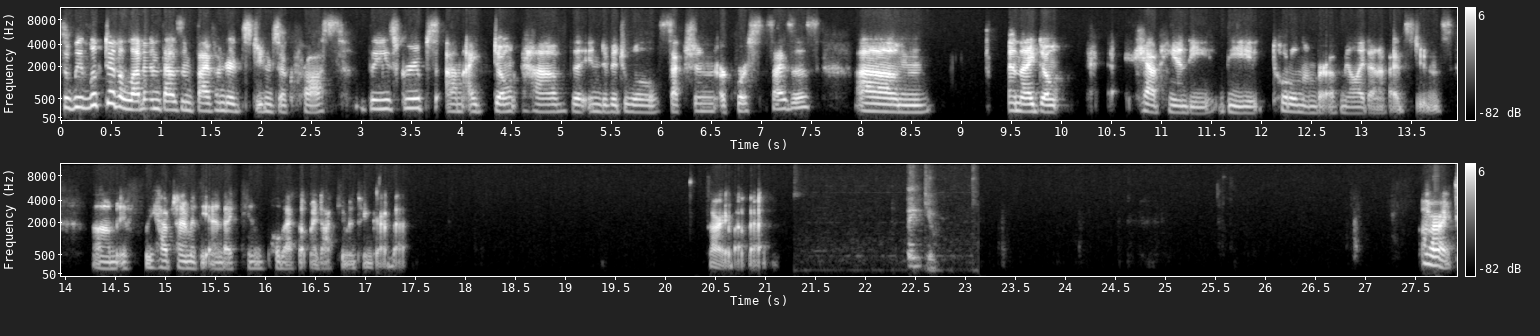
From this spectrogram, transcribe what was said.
So we looked at 11,500 students across these groups. Um, I don't have the individual section or course sizes, um, and I don't have handy the total number of male identified students. Um, if we have time at the end, I can pull back up my document and grab that. Sorry about that. Thank you. All right,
